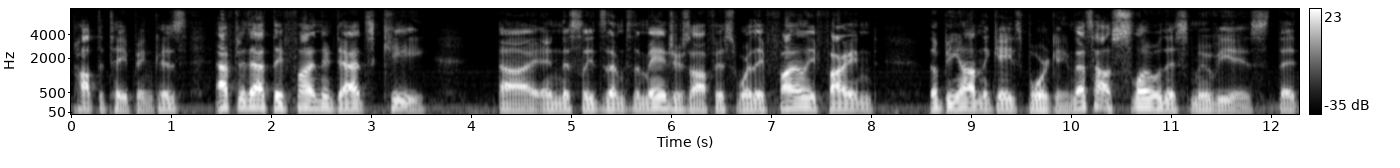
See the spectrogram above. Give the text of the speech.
pop the tape in, because after that they find their dad's key, uh, and this leads them to the manager's office where they finally find the Beyond the Gates board game. That's how slow this movie is. That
